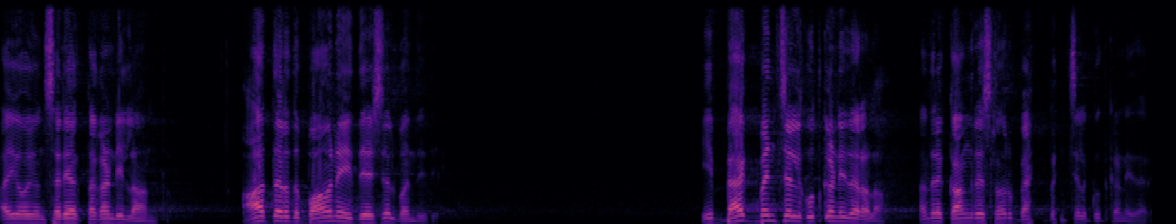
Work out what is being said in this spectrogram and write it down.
ಅಯ್ಯೋ, ಇವನು ಸರಿಯಾಗಿ ತಗೊಂಡಿಲ್ಲ ಅಂತ. ಆ ಥರದ ಭಾವನೆ ಈ ದೇಶದಲ್ಲಿ ಬಂದಿದೆ. ಈ ಬ್ಯಾಕ್ ಬೆಂಚಲ್ಲಿ ಕೂತ್ಕೊಂಡಿದ್ದಾರಲ್ಲ ಅಂದರೆ ಕಾಂಗ್ರೆಸ್ನವರು ಬ್ಯಾಕ್ ಬೆಂಚಲ್ಲಿ ಕೂತ್ಕೊಂಡಿದ್ದಾರೆ.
